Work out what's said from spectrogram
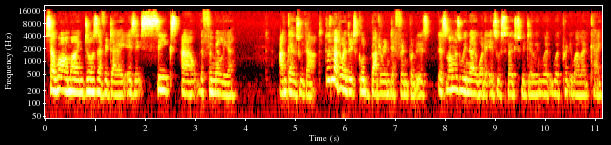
So what our mind does every day is it seeks out the familiar and goes with that. Doesn't matter whether it's good bad or indifferent but as long as we know what it is we're supposed to be doing we're, we're pretty well okay.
